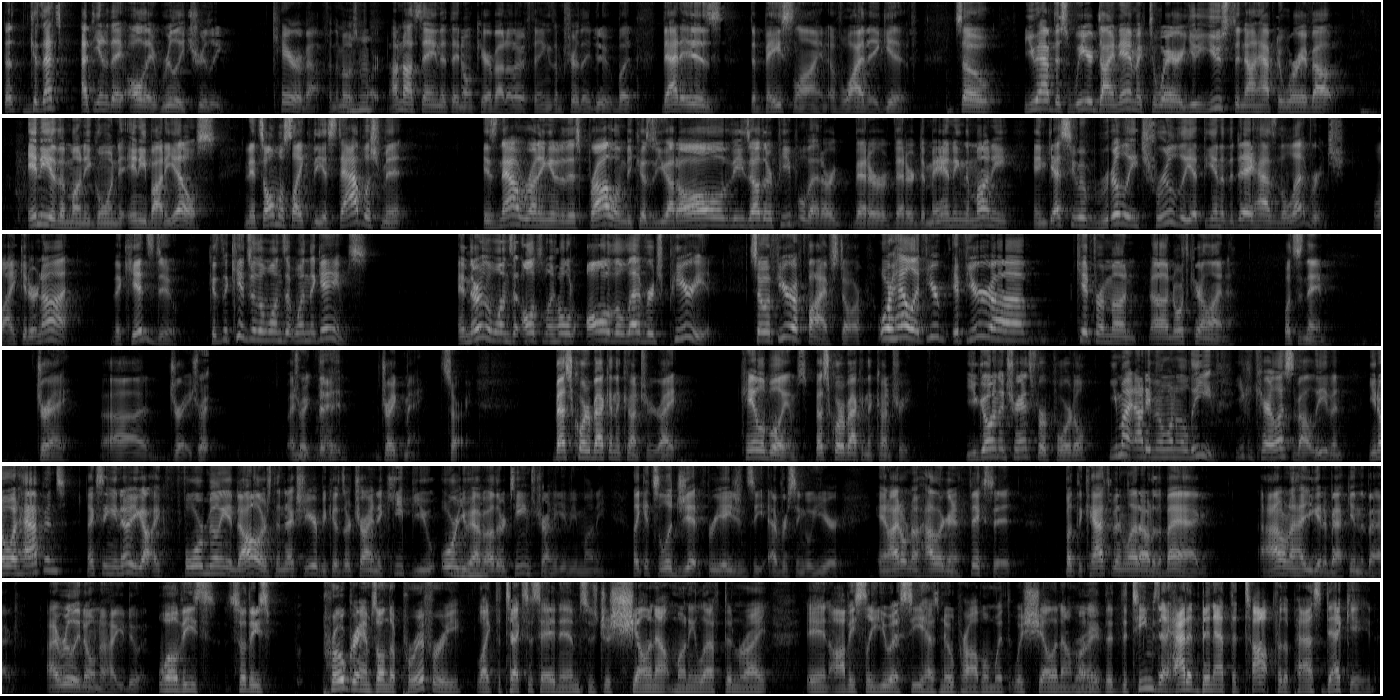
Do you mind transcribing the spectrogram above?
Because that's at the end of the day all they really truly care about for the most mm-hmm. part. I'm not saying that they don't care about other things. I'm sure they do, but that is the baseline of why they give. So you have this weird dynamic to where you used to not have to worry about any of the money going to anybody else, and it's almost like the establishment is now running into this problem because you got all of these other people that are that are that are demanding the money, and guess who really truly at the end of the day has the leverage? Like it or not, the kids do. Because the kids are the ones that win the games. And they're the ones that ultimately hold all the leverage, period. So if you're a five star, or hell, if you're if you're a kid from uh, uh, North Carolina, what's his name? Dre, uh, Drake. Drake. Drake the- May? Drake Maye. Sorry. Best quarterback in the country, right? Caleb Williams, best quarterback in the country. You go in the transfer portal, you might not even want to leave. You could care less about leaving. You know what happens? Next thing you know, you got like $4 million the next year because they're trying to keep you, or you have mm-hmm. other teams trying to give you money. Like it's legit free agency every single year. And I don't know how they're going to fix it, but the cat's been let out of the bag. I don't know how you get it back in the bag. I really don't know how you do it. Well, these so these programs on the periphery, like the Texas A&M's, is just shelling out money left and right, and obviously USC has no problem with with shelling out money. Right. The, the teams that hadn't been at the top for the past decade,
